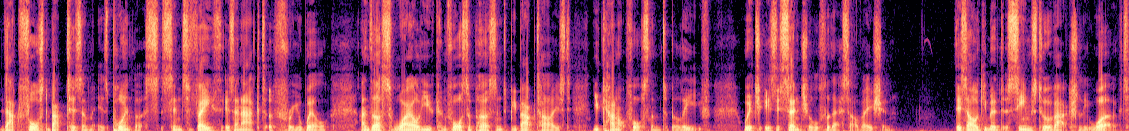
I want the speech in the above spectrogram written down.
that forced baptism is pointless, since faith is an act of free will, and thus, while you can force a person to be baptized, you cannot force them to believe, which is essential for their salvation. This argument seems to have actually worked,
